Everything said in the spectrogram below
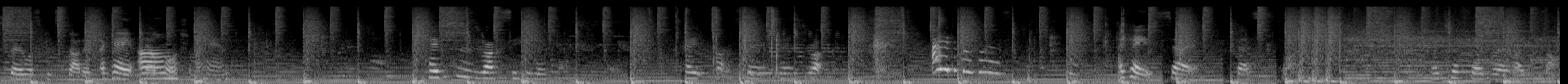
So let's get started. Okay, Now um, wash my hand. Scissors, rock, see who goes first. Paper, scissors, rock. Okay, so, first one. What's your favorite like song?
